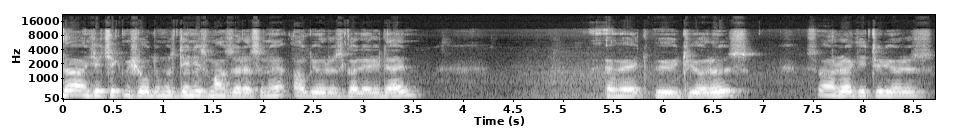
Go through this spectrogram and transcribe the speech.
Daha önce çekmiş olduğumuz deniz manzarasını alıyoruz galeriden. Evet, büyütüyoruz. Sonra getiriyoruz.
